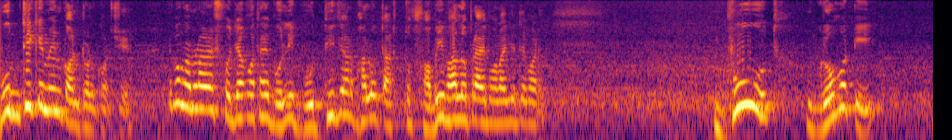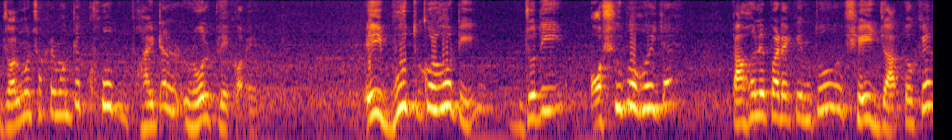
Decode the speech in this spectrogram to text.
বুদ্ধিকে মেন কন্ট্রোল করছে। এবং আমরা সোজা কথায় বলি, বুদ্ধি যার ভালো, তার তো সবই ভালো প্রায় বলা যেতে পারে। বুধ গ্রহটি জন্মচক্রের মধ্যে খুব ভাইটাল রোল প্লে করে। এই বুধ গ্রহটি যদি অশুভ হয়ে যায় তাহলে পারে কিন্তু সেই জাতকের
